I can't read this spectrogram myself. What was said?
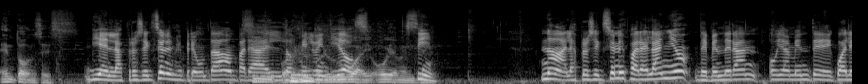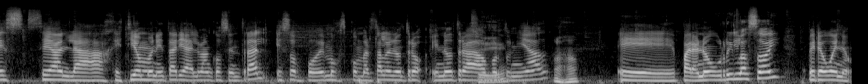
Entonces, Bien, las proyecciones me preguntaban para Sí, el por ejemplo, 2022. Uruguay, obviamente. Sí. Nada, las proyecciones para el año dependerán obviamente de cuáles sean la gestión monetaria del Banco Central. Eso podemos conversarlo en, otro, en otra Sí. oportunidad. Ajá. eh, para no aburrirlos hoy. Pero bueno,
